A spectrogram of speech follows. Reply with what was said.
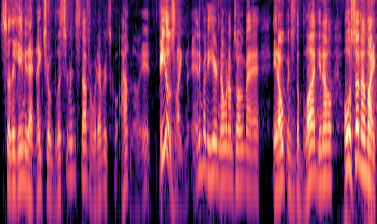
So they gave me that nitroglycerin stuff or whatever it's called. I don't know. It feels like anybody here know what I'm talking about? It opens the blood, you know. All of a sudden I'm like,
